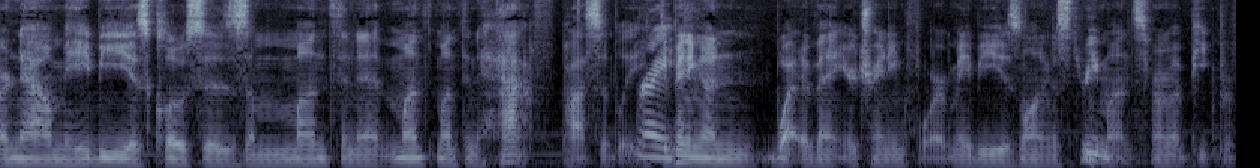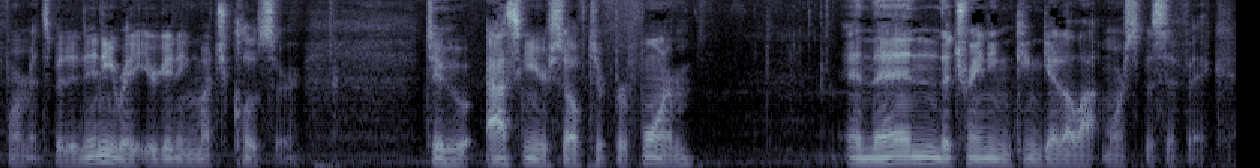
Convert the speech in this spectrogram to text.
are now maybe as close as a month and a month, month and a half, possibly, right. depending on what event you're training for. Maybe as long as three months from a peak performance. But at any rate, you're getting much closer to asking yourself to perform. And then the training can get a lot more specific.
